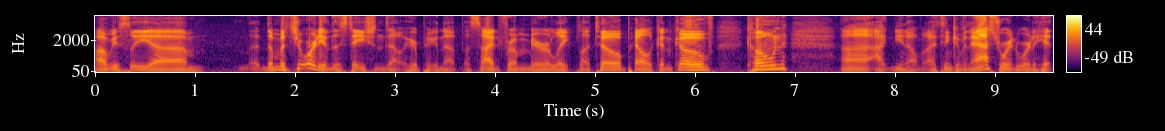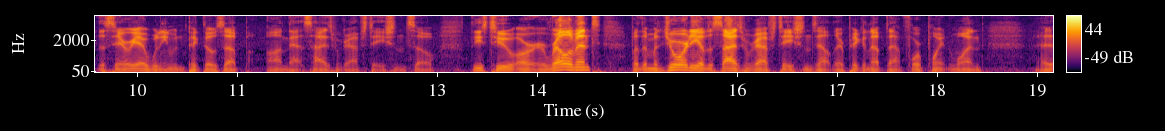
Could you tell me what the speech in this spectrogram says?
Obviously, um, the majority of the stations out here picking up, aside from Mirror Lake Plateau, Pelican Cove, Cone. Uh, I, you know, I think if an asteroid were to hit this area, I wouldn't even pick those up on that seismograph station. So these two are irrelevant, but the majority of the seismograph stations out there picking up that 4.1. Uh, uh,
